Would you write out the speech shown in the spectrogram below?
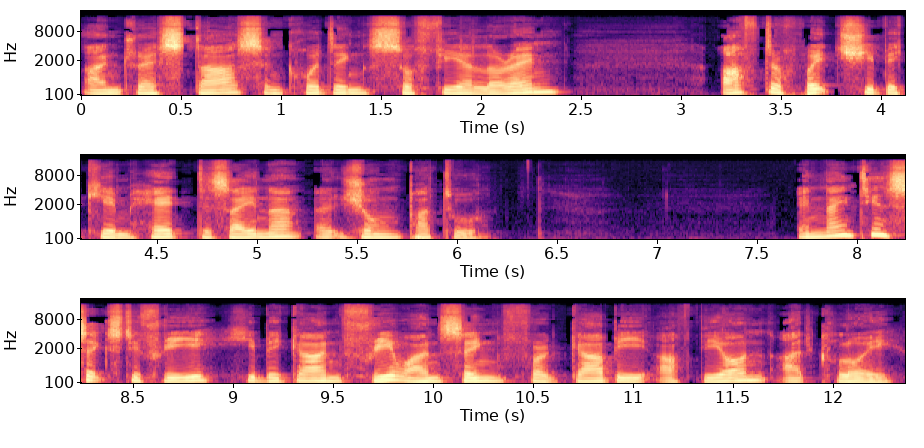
and dress stars including Sophia Loren, after which he became head designer at Jean Patou. In 1963, he began freelancing for Gaby Aghion at Chloe,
